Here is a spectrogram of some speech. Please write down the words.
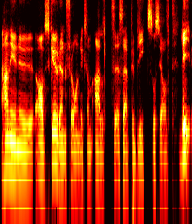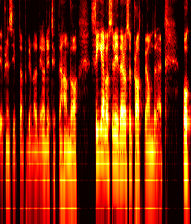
han är ju nu avskuren från liksom allt så här, publikt socialt liv i princip på grund av det och det tyckte han var fel och så vidare och så pratade vi om det där. Och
